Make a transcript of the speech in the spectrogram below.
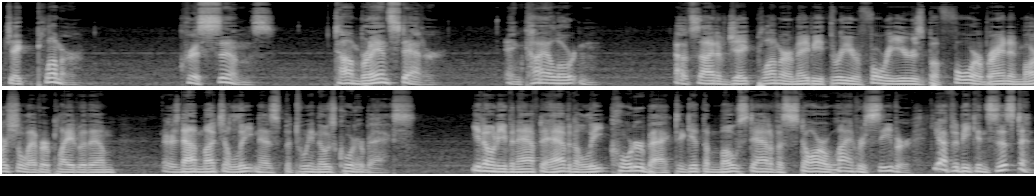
Jake Plummer, Chris Sims, Tom Brandstater, and Kyle Orton. Outside of Jake Plummer, maybe three or four years before Brandon Marshall ever played with him, there's not much eliteness between those quarterbacks. You don't even have to have an elite quarterback to get the most out of a star wide receiver. You have to be consistent.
